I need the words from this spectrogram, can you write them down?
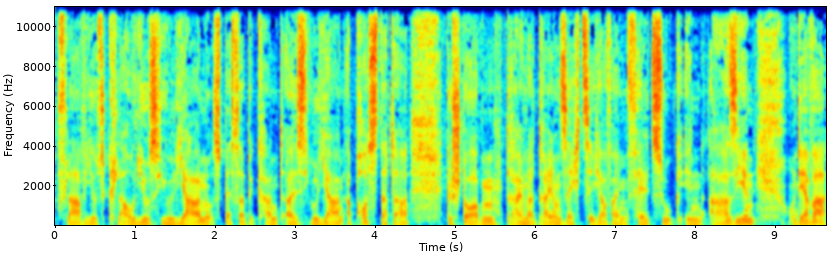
Flavius Claudius Julianus, besser bekannt als Julian Apostata, gestorben 363 auf einem Feldzug in Asien. Und der war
